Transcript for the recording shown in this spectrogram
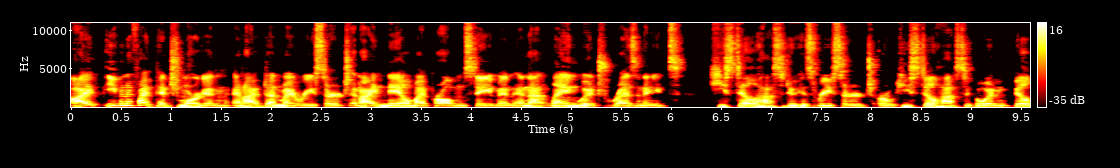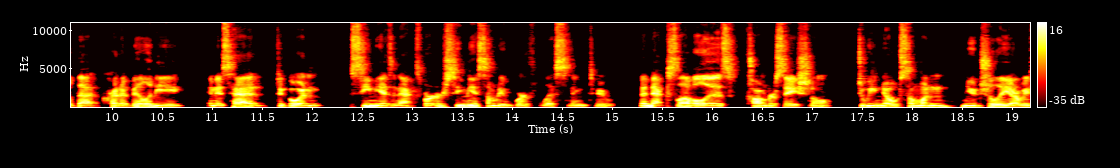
I, even if I pitch Morgan and I've done my research and I nail my problem statement and that language resonates, he still has to do his research or he still has to go and build that credibility in his head to go and see me as an expert or see me as somebody worth listening to. The next level is conversational. Do we know someone mutually? Are we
